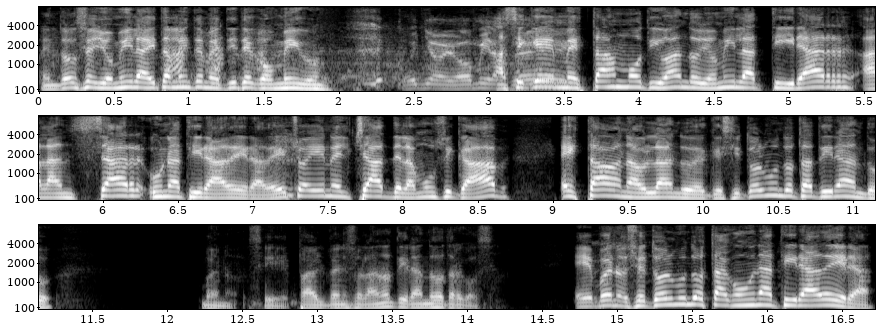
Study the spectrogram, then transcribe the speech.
Entonces, Yomila, ahí también te metiste conmigo. Coño, yo, mira. Así que me estás motivando, Yomila, a tirar, a lanzar una tiradera. De hecho, ahí en el chat de la música app estaban hablando de que si todo el mundo está tirando, bueno, sí, para el venezolano tirando es otra cosa. Eh, bueno, si todo el mundo está con una tiradera,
